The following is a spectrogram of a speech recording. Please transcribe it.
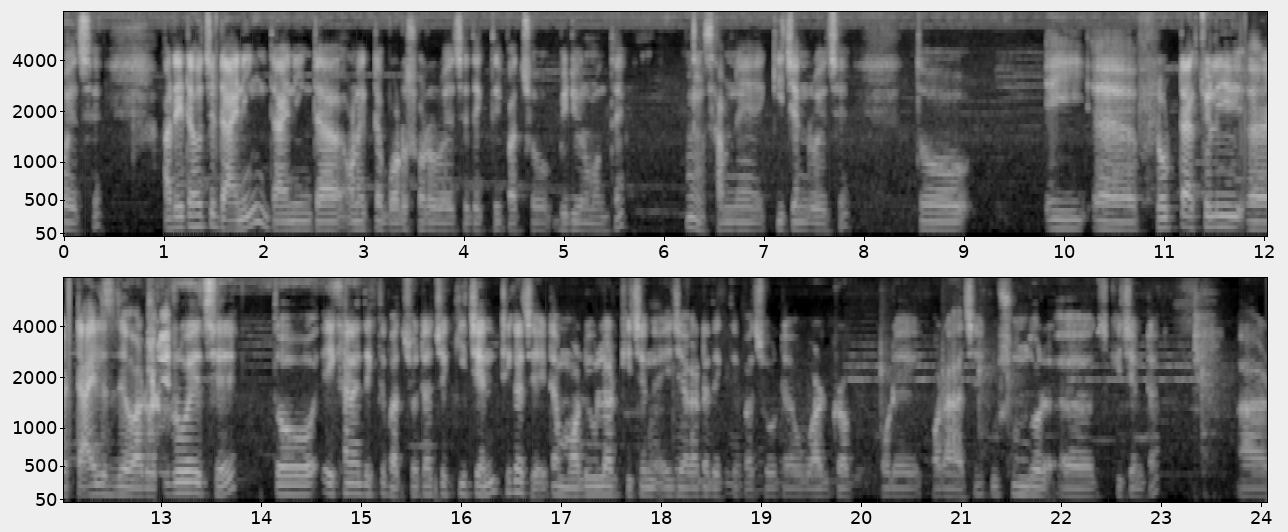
রয়েছে। আর এটা হচ্ছে ডাইনিং। ডাইনিংটা অনেকটা বড় সড়ো রয়েছে, দেখতেই পাচ্ছ ভিডিওর মধ্যে। হুম, সামনে কিচেন রয়েছে। তো এই ফ্লোরটা অ্যাকচুয়ালি টাইলস দেওয়া রয়েছে। তো এইখানে দেখতে পাচ্ছ, এটা হচ্ছে কিচেন, ঠিক আছে? এটা মডিউলার কিচেন, এই জায়গাটা দেখতে পাচ্ছ। ওটা ওয়ার্ড্রপ করে করা আছে। খুব সুন্দর কিচেনটা। আর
